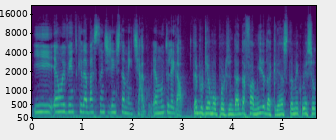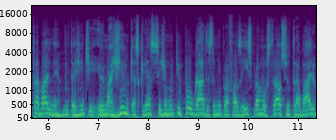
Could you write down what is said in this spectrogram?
E é um evento que dá bastante gente também, Thiago. É muito legal. Até porque é uma oportunidade da família da criança também conhecer o trabalho, né? Muita gente, eu imagino que as crianças sejam muito empolgadas também para fazer isso, para mostrar o seu trabalho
